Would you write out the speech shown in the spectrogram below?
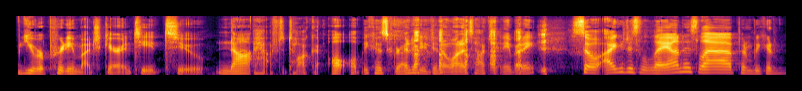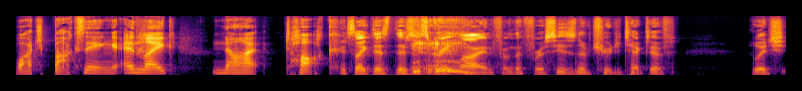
you were pretty much guaranteed to not have to talk at all because granddaddy didn't want to talk to anybody. So I could just lay on his lap and we could watch boxing and like not talk. It's like this. There's this great line from the first season of True Detective, which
